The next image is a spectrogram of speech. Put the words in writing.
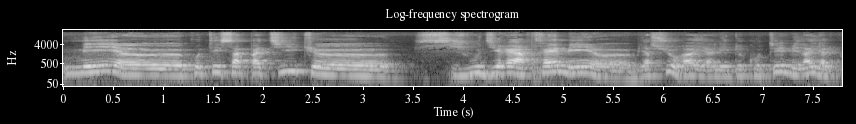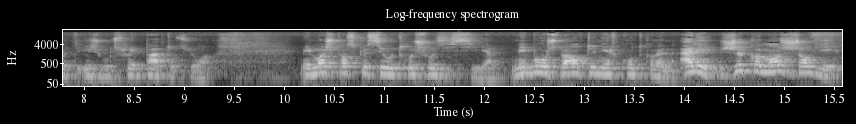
Mais euh, côté sympathique, euh, je vous dirai après, mais bien sûr, hein, il y a les deux côtés, mais là, il y a le côté, et je vous le souhaite pas, attention. Hein. Mais moi, je pense que c'est autre chose ici. Hein. Mais bon, je dois en tenir compte quand même. Allez, je commence janvier.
